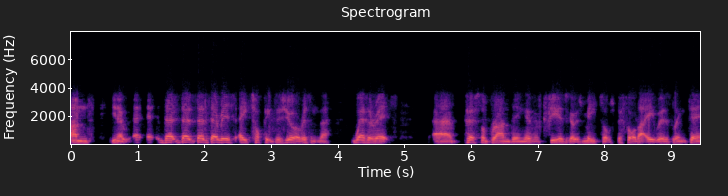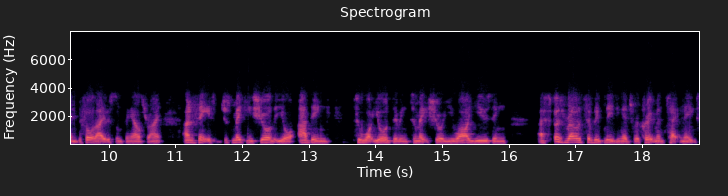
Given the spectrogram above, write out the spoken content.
And, you know, eh, eh, there, there, there is a topic du jour, isn't there? Whether it's uh, personal branding, a few years ago it was meetups, before that it was LinkedIn, before that it was something else, right? And I think it's just making sure that you're adding to what you're doing to make sure you are using, I suppose, relatively bleeding edge recruitment techniques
